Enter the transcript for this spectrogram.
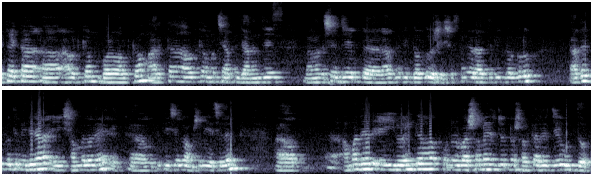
এটা একটা আউটকাম বড় আউটকাম আর একটা আউটকাম হচ্ছে, আপনি জানেন যে বাংলাদেশের যে রাজনৈতিক দলগুলো, শীর্ষস্থানীয় রাজনৈতিক দলগুলো, তাদের প্রতিনিধিরা এই সম্মেলনে অতিথি হিসেবে অংশ নিয়েছিলেন। আমাদের এই রোহিঙ্গা পুনর্বাসনের জন্য সরকারের যে উদ্যোগ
